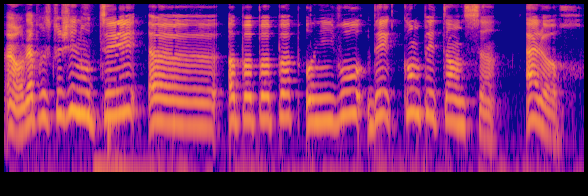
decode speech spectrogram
Alors, d'après ce que j'ai noté, euh, hop, hop, hop, hop, au niveau des compétences. Alors,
